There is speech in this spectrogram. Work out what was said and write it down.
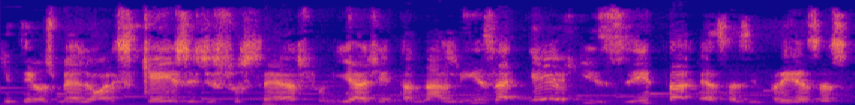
que têm os melhores cases de sucesso e a gente analisa e visita essas empresas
